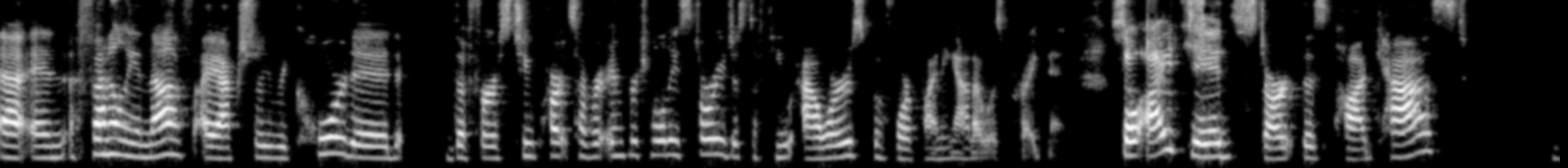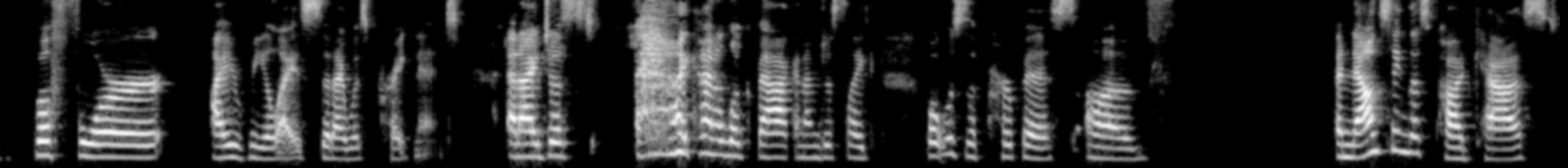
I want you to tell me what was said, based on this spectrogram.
Uh, and funnily enough, I actually recorded the first two parts of her infertility story just a few hours before finding out I was pregnant. So I did start this podcast before I realized that I was pregnant. And I just, I kind of look back and I'm just like, what was the purpose of announcing this podcast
